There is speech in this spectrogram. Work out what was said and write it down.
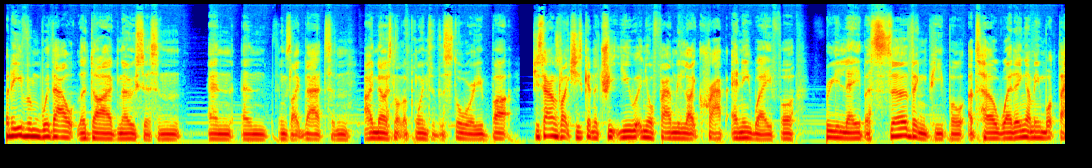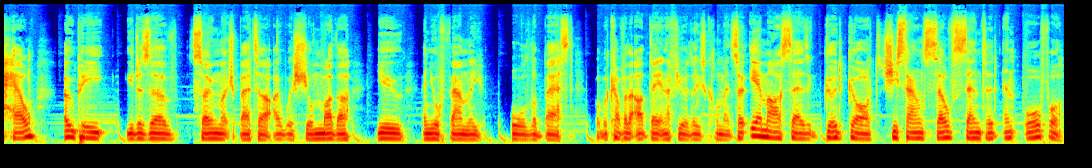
But even without the diagnosis and and and things like that. And I know it's not the point of the story, but she sounds like she's going to treat you and your family like crap anyway for free labor serving people at her wedding. I mean, what the hell? OP, you deserve so much better. I wish your mother, you, and your family all the best. But we'll cover that update in a few of those comments. So EMR says, Good God, she sounds self centered and awful.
